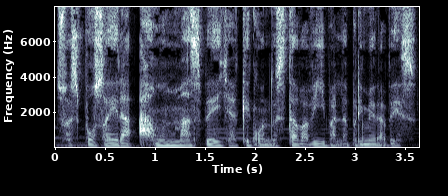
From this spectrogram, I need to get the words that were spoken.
Su esposa era aún más bella que cuando estaba viva la primera vez.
